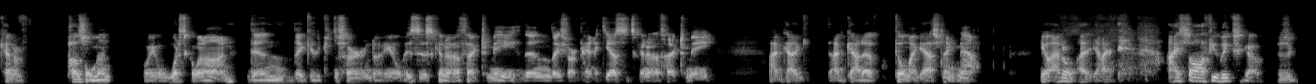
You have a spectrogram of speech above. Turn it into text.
kind of puzzlement. What's going on? Then they get concerned. You know, is this going to affect me? Then they start panic. Yes, it's going to affect me. I've got to, I've got to fill my gas tank now. You know, I don't. I, I, I saw a few weeks ago. There's a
